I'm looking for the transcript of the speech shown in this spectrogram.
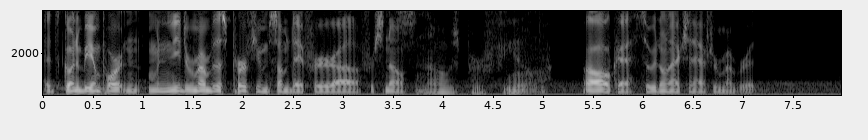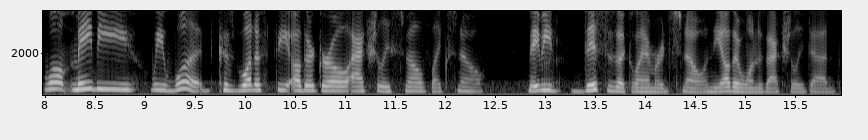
It's going to be important. I'm going to need to remember this perfume someday for uh, for snow. Snow's perfume. Oh, okay. So we don't actually have to remember it. Well, maybe we would. Because what if the other girl actually smells like snow? Maybe this is a glamoured snow and the other one is actually dead.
